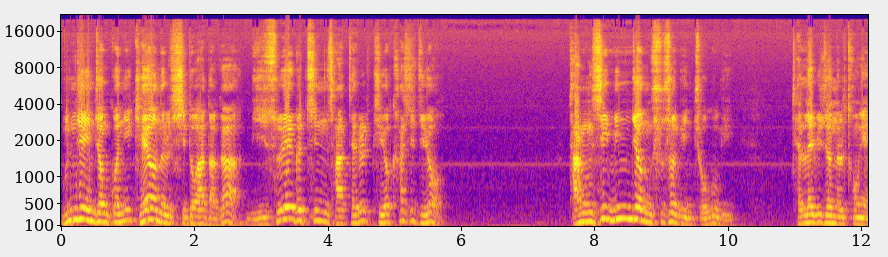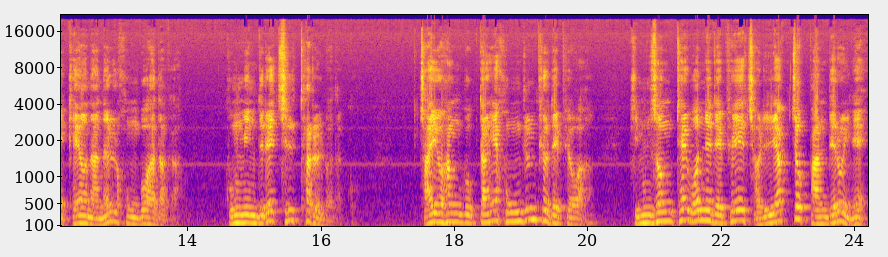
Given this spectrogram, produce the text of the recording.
문재인 정권이 개헌을 시도하다가 미수에 그친 사태를 기억하시지요? 당시 민정수석인 조국이 텔레비전을 통해 개헌안을 홍보하다가 국민들의 질타를 받았고 자유한국당의 홍준표 대표와 김성태 원내대표의 전략적 반대로 인해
